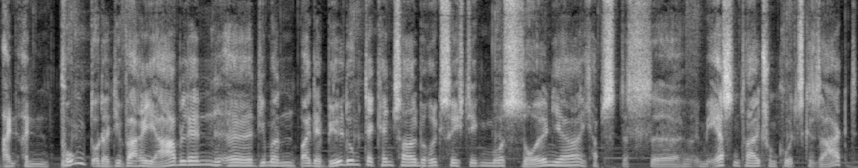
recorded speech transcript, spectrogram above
ein, ein Punkt oder die Variablen, äh, die man bei der Bildung der Kennzahl berücksichtigen muss, sollen ja, ich habe es das äh, im ersten Teil schon kurz gesagt,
